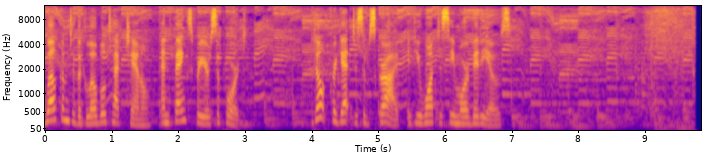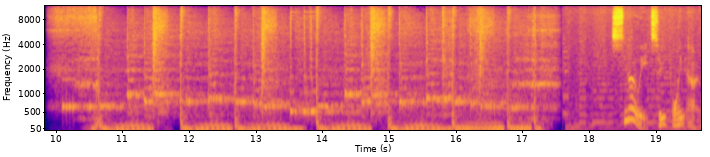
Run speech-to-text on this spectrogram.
Welcome to the Global Tech Channel, and thanks for your support. Don't forget to subscribe if you want to see more videos. Snowy 2.0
